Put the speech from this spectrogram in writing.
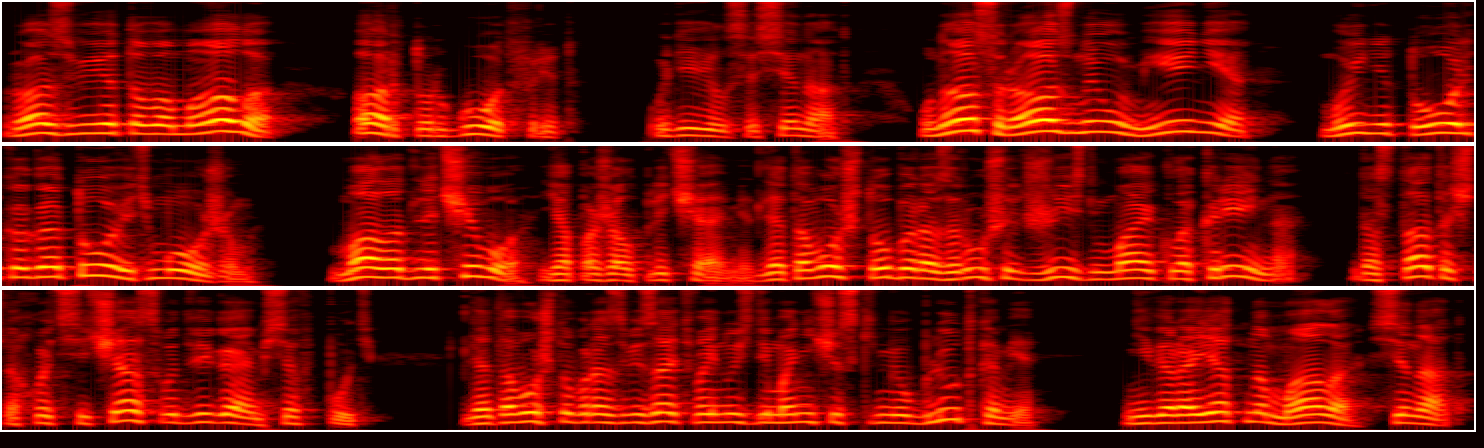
«Разве этого мало?» Артур Готфрид», – удивился Сенат. «У нас разные умения, мы не только готовить можем». «Мало для чего», – я пожал плечами. «Для того, чтобы разрушить жизнь Майкла Крейна. Достаточно, хоть сейчас выдвигаемся в путь. Для того, чтобы развязать войну с демоническими ублюдками, невероятно мало, Сенат».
